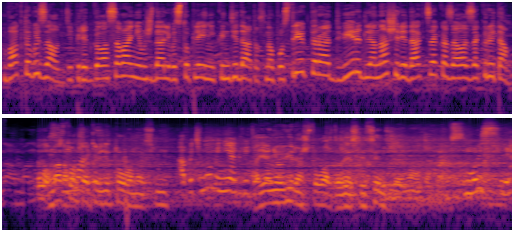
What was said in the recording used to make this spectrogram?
В актовый зал, где перед голосованием ждали выступлений кандидатов на пост ректора, дверь для нашей редакции оказалась закрыта. У нас только аккредитованные СМИ. А почему вы не А аккредитованы? я не уверен, что у вас даже есть лицензия. В смысле?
